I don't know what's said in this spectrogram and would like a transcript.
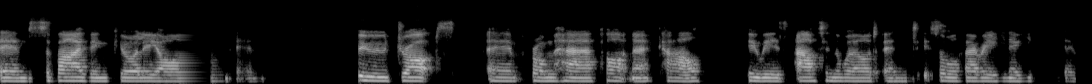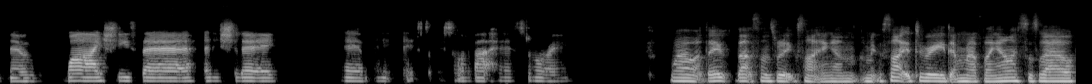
um, surviving purely on um, food drops um, from her partner, Cal, who is out in the world. And it's all very, you know, you, don't know why she's there initially. Um, and it, it's, it's all about her story. Wow, they, that sounds really exciting. I'm, I'm excited to read Unravelling Alice as well.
